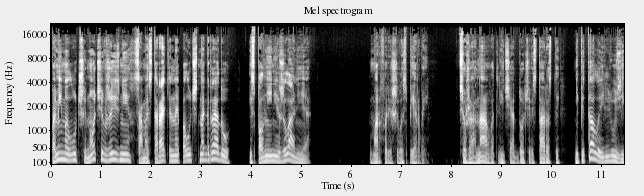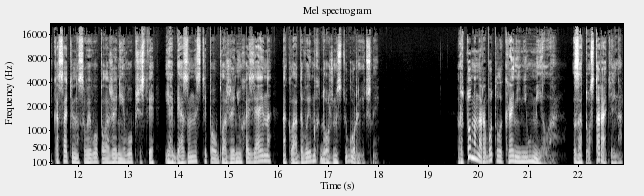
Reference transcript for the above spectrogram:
Помимо лучшей ночи в жизни, самое старательное получит награду — исполнение желания. Марфа решилась первой. Все же она, в отличие от дочери старосты, не питала иллюзий касательно своего положения в обществе и обязанности по ублажению хозяина, накладываемых должностью горничной. Ртом она работала крайне неумело, зато старательно.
